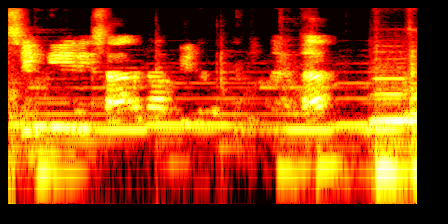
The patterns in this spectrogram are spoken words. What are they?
சிங்கேரி சாரதா பீடம் வந்து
